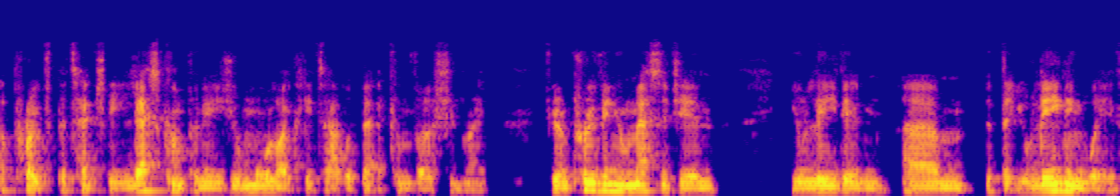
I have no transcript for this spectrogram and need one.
approach potentially less companies, you're more likely to have a better conversion rate. If you're improving your messaging, you're leading um, that you're leading with,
